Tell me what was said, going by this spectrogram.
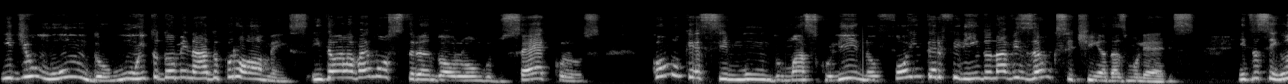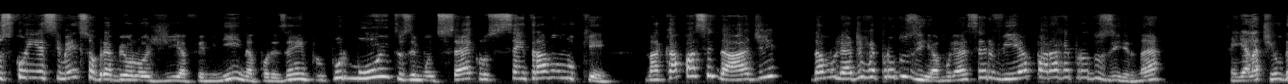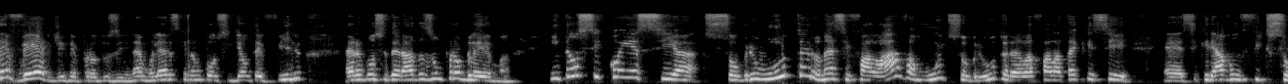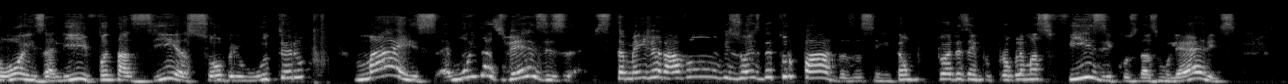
E de um mundo muito dominado por homens. Então ela vai mostrando ao longo dos séculos como que esse mundo masculino foi interferindo na visão que se tinha das mulheres. Então, assim, os conhecimentos sobre a biologia feminina, por exemplo, por muitos e muitos séculos, se centravam no quê? Na capacidade da mulher de reproduzir. A mulher servia para reproduzir, né? E ela tinha o dever de reproduzir, né? Mulheres que não conseguiam ter filho eram consideradas um problema. Então se conhecia sobre o útero, né? Se falava muito sobre o útero. Ela fala até que se é, se criavam ficções ali, fantasias sobre o útero, mas é, muitas vezes também geravam visões deturpadas, assim. Então, por exemplo, problemas físicos das mulheres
